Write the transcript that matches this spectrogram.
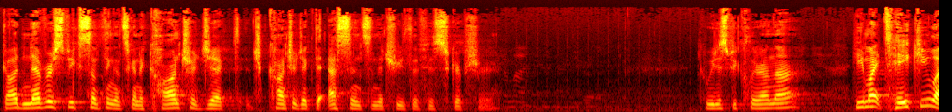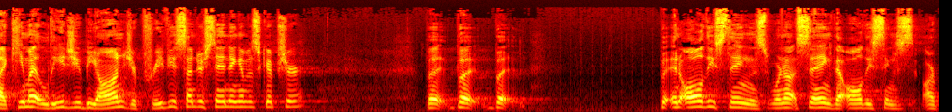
God never speaks something that's going to contradict, contradict the essence and the truth of his scripture. Can we just be clear on that? He might take you, like, he might lead you beyond your previous understanding of a scripture. But, but, but but in all these things, we're not saying that all these things are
